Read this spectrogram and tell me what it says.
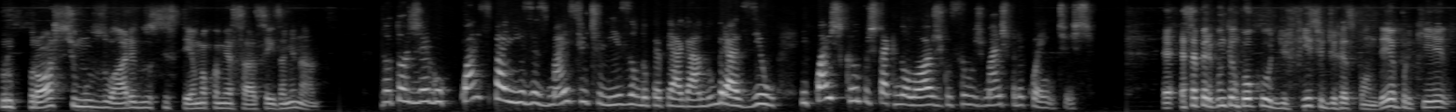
para o próximo usuário do sistema começar a ser examinado. Doutor Diego, quais países mais se utilizam do PPH no Brasil e quais campos tecnológicos são os mais frequentes? É, essa pergunta é um pouco difícil de responder, porque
